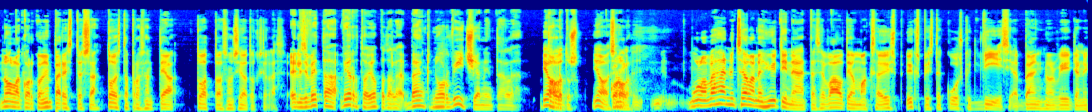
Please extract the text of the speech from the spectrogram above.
Nollakorko ympäristössä, toista prosenttia tuottoa sun sijoituksille. Eli se vetää vertoa jopa tälle Bank Norwegianin tälle Joo, talletuskorolle. se on, mulla on vähän nyt sellainen hytinä, että se valtio maksaa 1,65 ja Bank Norwegian 1,75.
